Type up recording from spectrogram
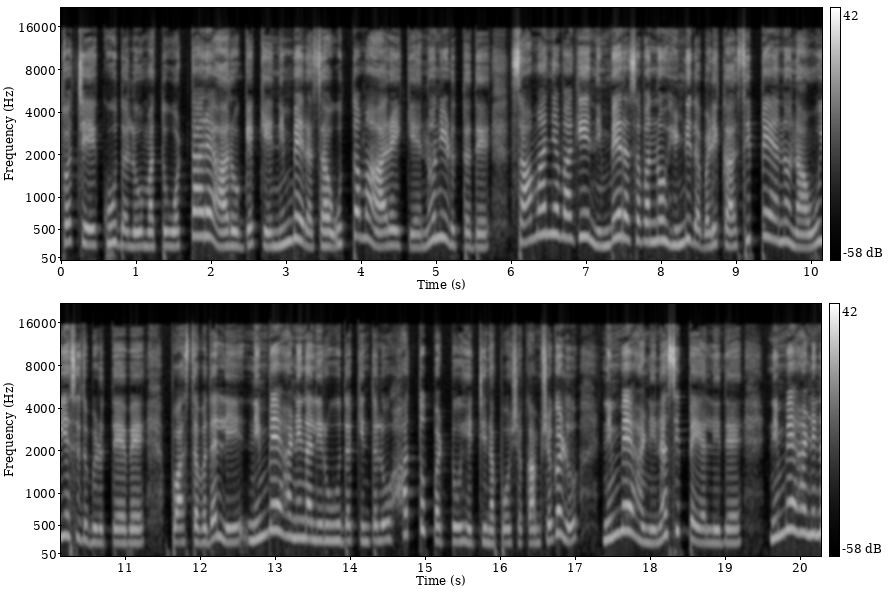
ತ್ವಚೆ, ಕೂದಲು ಮತ್ತು ಒಟ್ಟಾರೆ ಆರೋಗ್ಯಕ್ಕೆ ನಿಂಬೆ ರಸ ಉತ್ತಮ ಆರೈಕೆಯನ್ನು ನೀಡುತ್ತದೆ. ಸಾಮಾನ್ಯವಾಗಿ ನಿಂಬೆ ರಸವನ್ನು ಹಿಂಡಿದ ಬಳಿಕ ಸಿಪ್ಪೆಯನ್ನು ನಾವು ಎಸೆದು ಬಿಡುತ್ತೇವೆ. ವಾಸ್ತವದಲ್ಲಿ ನಿಂಬೆಹಣ್ಣಿನಲ್ಲಿರುವುದಕ್ಕಿಂತಲೂ ಹತ್ತು ಪಟ್ಟು ಹೆಚ್ಚಿನ ಪೋಷಕಾಂಶಗಳು ನಿಂಬೆಹಣ್ಣಿನ ಸಿಪ್ಪೆಯಲ್ಲಿದೆ. ನಿಂಬೆಹಣ್ಣಿನ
